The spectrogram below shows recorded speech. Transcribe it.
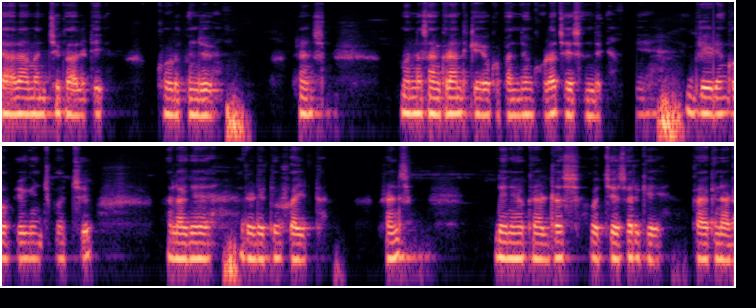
చాలా మంచి క్వాలిటీ కోడిపుంజు ఫ్రెండ్స్. మొన్న సంక్రాంతికి ఒక పందెం కూడా చేసింది. బ్రీడింగ్ ఉపయోగించుకోవచ్చు. అలాగే రెడీ టు ఫైట్ ఫ్రెండ్స్. దీని యొక్క అడ్రస్ వచ్చేసరికి కాకినాడ.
